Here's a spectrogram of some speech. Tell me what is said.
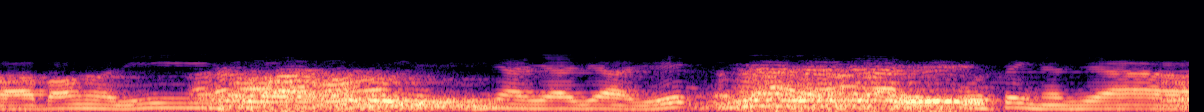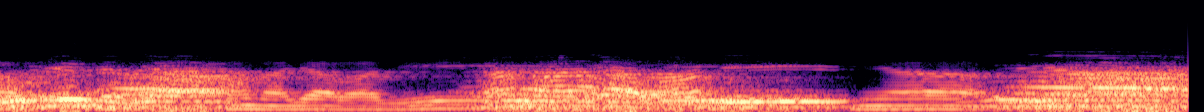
သ တ္တဝါပေါင်းတို့သည်မြတ်ရကြ၍ကိုယ်စိတ်နှပြသံသာကြပါစေမြတ်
